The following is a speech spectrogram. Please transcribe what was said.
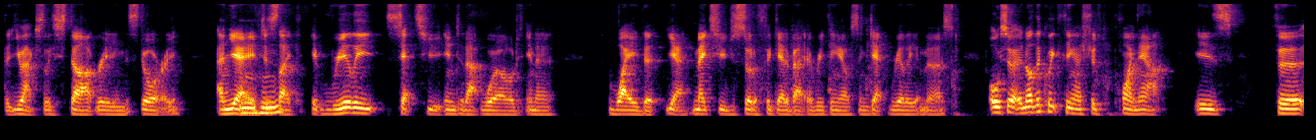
that you actually start reading the story. And yeah, it just Mhm. like it really sets you into that world in a way that yeah makes you just sort of forget about everything else and get really immersed. Also, another quick thing I should point out is for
